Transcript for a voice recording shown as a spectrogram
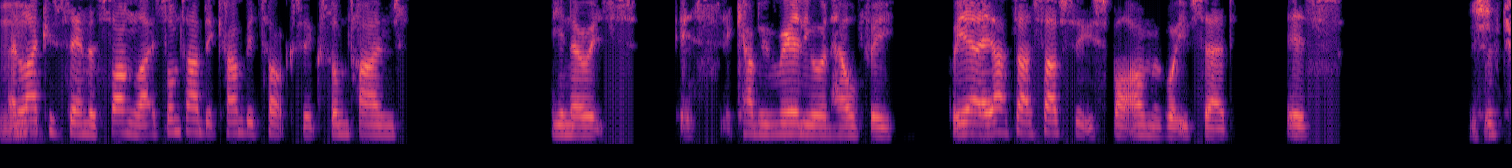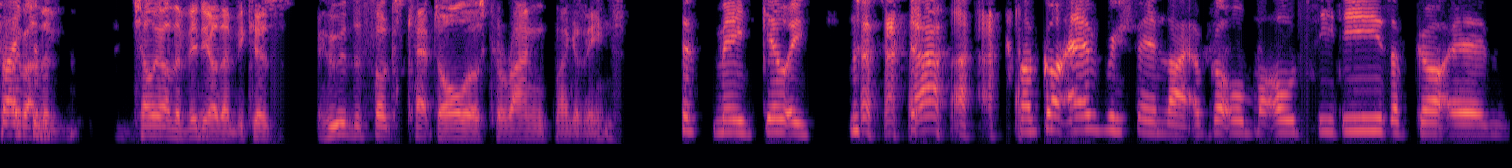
Mm. And like you say in the song, like sometimes it can be toxic. Sometimes, you know, it's it's it can be really unhealthy. But yeah, that's that's absolutely spot on with what you've said. It's you should tell me about to- the tell me about the video then, because who the fuck's kept all those Kerrang magazines? me guilty. I've got everything. Like I've got all my old CDs. I've got um,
